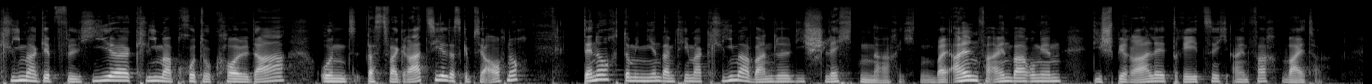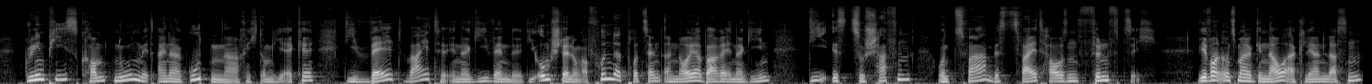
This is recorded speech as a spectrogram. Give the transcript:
Klimagipfel hier, Klimaprotokoll da und das 2-Grad-Ziel, das gibt es ja auch noch. Dennoch dominieren beim Thema Klimawandel die schlechten Nachrichten. Bei allen Vereinbarungen, die Spirale dreht sich einfach weiter. Greenpeace kommt nun mit einer guten Nachricht um die Ecke. Die weltweite Energiewende, die Umstellung auf 100% erneuerbare Energien, die ist zu schaffen und zwar bis 2050. Wir wollen uns mal genau erklären lassen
